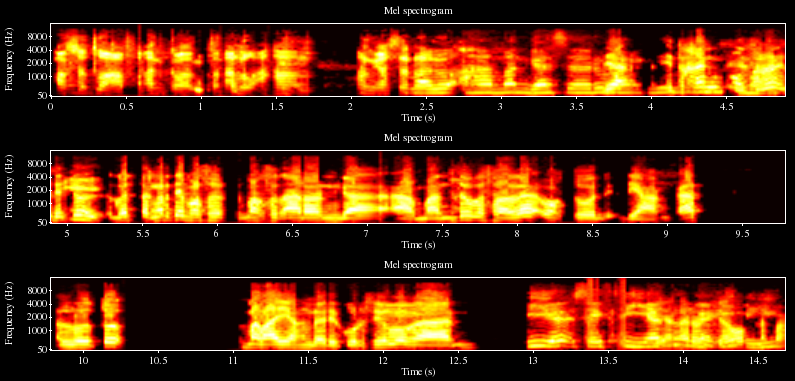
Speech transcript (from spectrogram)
Maksud lu apaan kalau terlalu aman gak seru? Terlalu aman gak seru. Ya, itu kan mau sebenarnya itu gue ngerti maksud maksud Aaron nggak aman tuh soalnya waktu di- diangkat lu tuh melayang dari kursi lu kan. Iya, safety-nya tuh nggak ini. apa?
